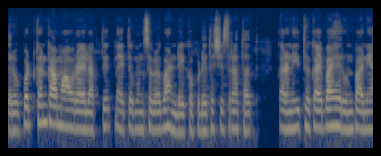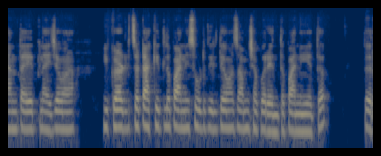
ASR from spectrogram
तर पटकन काम आवरायला लागतात नाही तर मग सगळं भांडे कपडे तसेच राहतात. कारण इथं काय बाहेरून पाणी आणता येत नाही. जेव्हा इकडचं टाकीतलं पाणी सोडतील तेव्हाच आमच्यापर्यंत पाणी येतं. तर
